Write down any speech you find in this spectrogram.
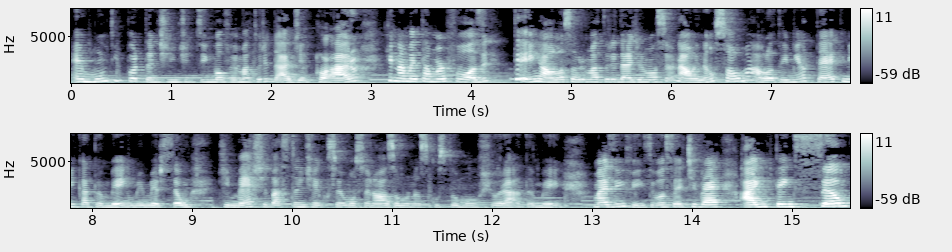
É muito importante a gente desenvolver maturidade. É claro que na metamorfose tem aula sobre maturidade emocional e não só uma aula, tem minha técnica também, uma imersão que mexe bastante aí com o seu emocional. As alunas costumam chorar também. Mas enfim, se você tiver a intenção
